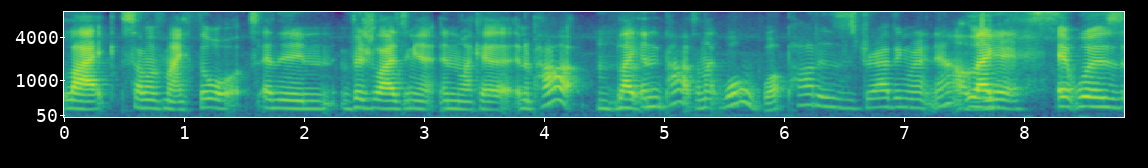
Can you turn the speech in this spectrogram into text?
like some of my thoughts and then visualizing it in like a in a part like in parts. I'm like whoa what part is driving right now? Like yes. it was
